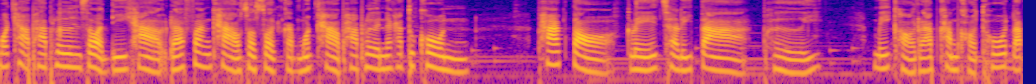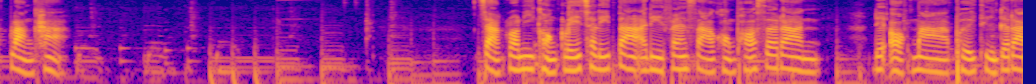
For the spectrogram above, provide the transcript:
มดข่าวพาเพลิน สวัสดีค่ะ รับฟังข่าวสดๆ กับมดข่าวพาเพลินนะคะทุกคน ภาคต่อ เกรซชลิตา เผย ไม่ขอรับคำขอโทษรับหลังค่ะ จากกรณีของเกรซชลิตาอดีตแฟนสาวของพอสรัน ได้ออกมาเผยถึงดารา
